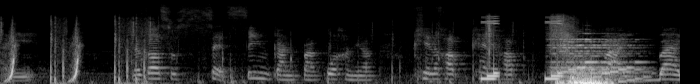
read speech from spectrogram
อันนี้ แล้วก็เสร็จสิ้นการปากัวครั้งนี้ครับ โอเคนะครับ แค่นี้ครับบายบาย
